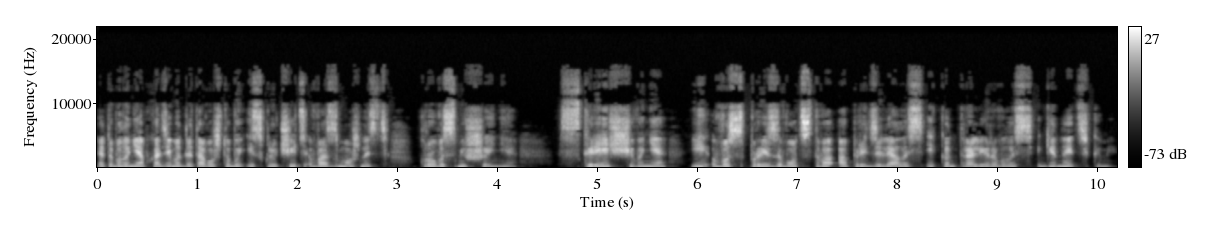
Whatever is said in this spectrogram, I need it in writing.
Это было необходимо для того, чтобы исключить возможность кровосмешения — Скрещивание и воспроизводство определялось и контролировалось генетиками.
